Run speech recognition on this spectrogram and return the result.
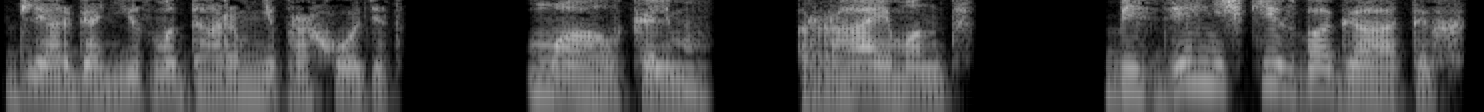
для организма даром не проходит. Малкольм, Раймонд, бездельнички из богатых,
